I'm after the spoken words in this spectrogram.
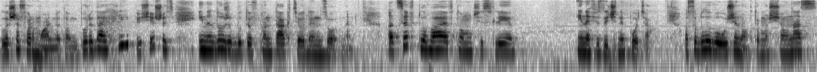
лише формально. Там передай хліб і ще щось, і не дуже бути в контакті один з одним. А це впливає в тому числі і на фізичний потяг, особливо у жінок, тому що у нас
